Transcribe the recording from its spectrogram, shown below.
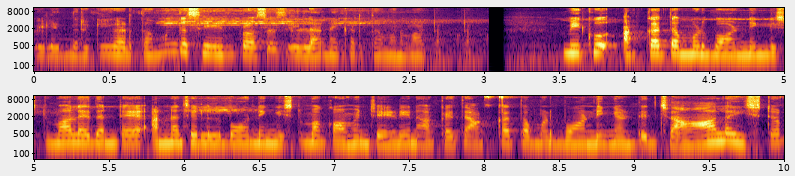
వీళ్ళిద్దరికీ కడతాము. ఇంకా సేమ్ ప్రాసెస్ ఇలానే కడతాం అనమాట మీకు అక్క తమ్ముడు బాండింగ్ ఇష్టమా? లేదంటే అన్న చెల్లెలు బాండింగ్ ఇష్టమా? కామెంట్ చేయండి. నాకైతే అక్క తమ్ముడు బాండింగ్ అంటే చాలా ఇష్టం.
